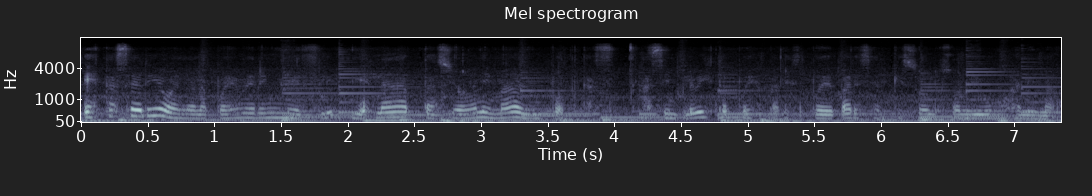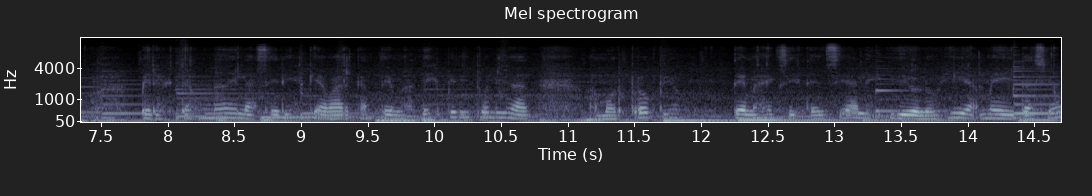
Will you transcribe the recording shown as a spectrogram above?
Esta serie, bueno, la puedes ver en Netflix y es la adaptación animada de un podcast. A simple vista puede, puede parecer que solo son dibujos animados, pero esta es una de las series que abarcan temas de espiritualidad, amor propio, temas existenciales, ideología, meditación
